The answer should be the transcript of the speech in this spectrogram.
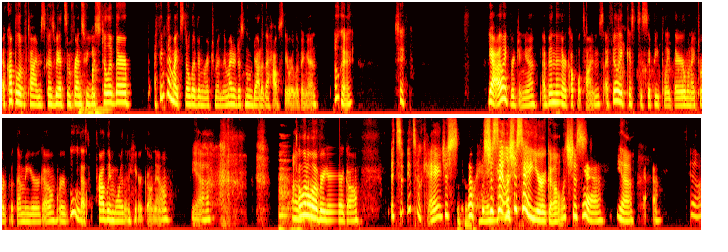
a couple of times because we had some friends who used to live there. I think they might still live in Richmond. They might have just moved out of the house they were living in. Okay, sick. Yeah, I like Virginia. I've been there a couple times. I feel like Mississippi played there when I toured with them a year ago, or Ooh. that's probably more than a year ago now. Yeah. a Um, little over a year ago. It's it's okay. Just It's okay. let's just say let's just say a year ago. Let's just yeah. yeah Yeah. yeah.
